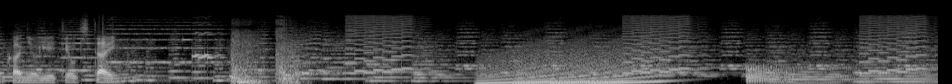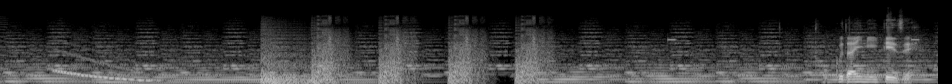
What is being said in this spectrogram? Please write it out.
床にを入れておきたい。特大に痛えぜい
